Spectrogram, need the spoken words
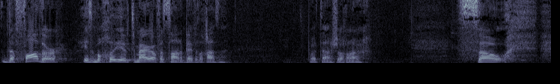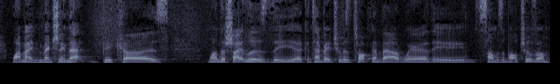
the father is mechuyev to marry off his son and pay for the chazan. Brought down Shulchan so, why am I mentioning that? Because one of the shailas, the uh, contemporary tshuva, is talking about where the son was a bal tshuva,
